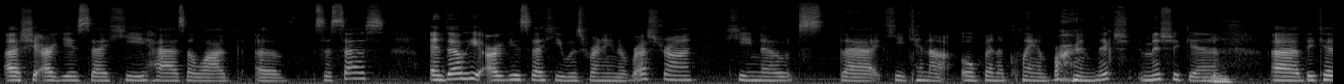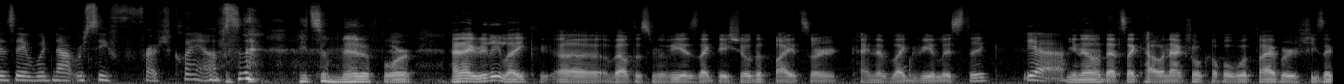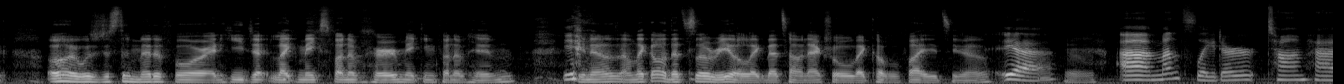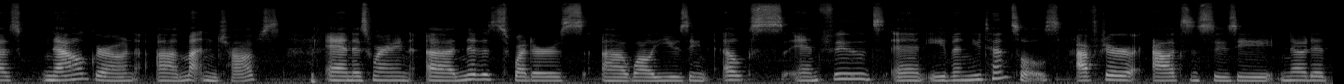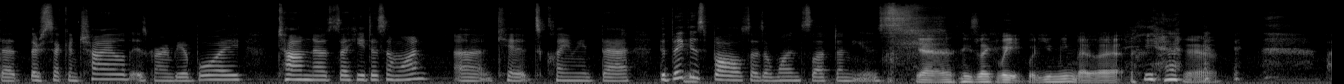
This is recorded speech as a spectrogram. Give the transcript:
uh, she argues that he has a lack of success and though he argues that he was running a restaurant, he notes that he cannot open a clam bar in Mich- Michigan mm. Uh, because they would not receive fresh clams. it's a metaphor. And I really like uh, about this movie is like they show the fights are kind of like realistic. Yeah. You know, that's like how an actual couple would fight, where she's like, oh, it was just a metaphor, and he just like makes fun of her making fun of him. Yeah. You know, I'm like, oh, that's so real. Like that's how an actual like couple fights. You know. Yeah. yeah. Uh, months later, Tom has now grown uh, mutton chops. and is wearing uh, knitted sweaters uh, while using elks and foods and even utensils. After Alex and Susie noted that their second child is going to be a boy, Tom notes that he doesn't want uh, kids, claiming that the biggest balls are the ones left unused. Yeah, he's like, wait, what do you mean by that? Yeah. yeah.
